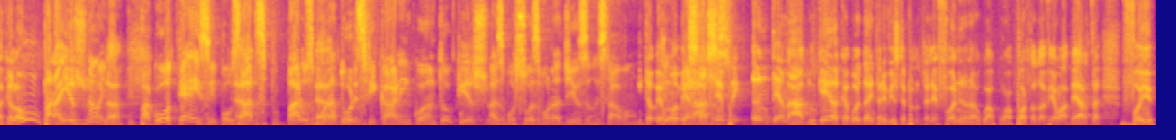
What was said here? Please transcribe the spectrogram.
Aquilo é um paraíso. Não, e, né? e pagou hotéis e pousadas p- para os moradores ficarem enquanto Isso. as suas moradias não estavam Então, é um homem que está sempre antenado. Quem acabou de dar entrevista pelo telefone, né, com a- com a porta do avião aberta, foi,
